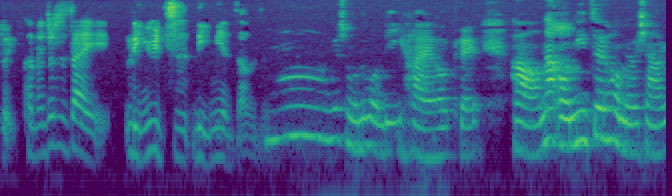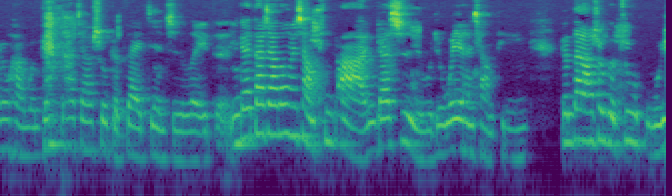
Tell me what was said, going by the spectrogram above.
对，可能就是在领域之里面这样子。嗯，为什么那么厉害？OK，好，那欧尼最后没有想要用韩文跟大家说个再见之类的，应该大家都很想听吧？应该是，我觉得我也很想听，跟大家说个祝福语，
